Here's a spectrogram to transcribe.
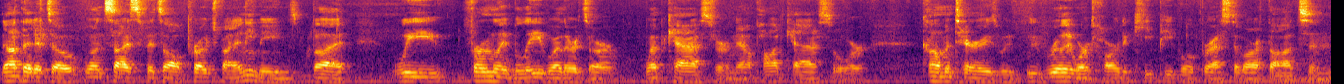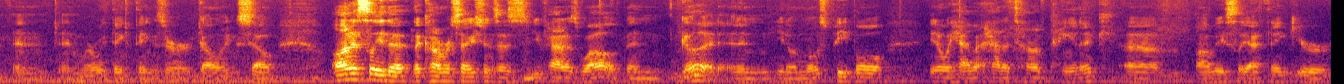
not that it's a one size fits all approach by any means, but we firmly believe whether it's our webcasts or now podcasts or commentaries, we've, we've really worked hard to keep people abreast of our thoughts and, and, and where we think things are going. So, honestly, the, the conversations, as you've had as well, have been good. And, you know, most people you know, we haven't had a ton of panic. Um, obviously, I think you're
